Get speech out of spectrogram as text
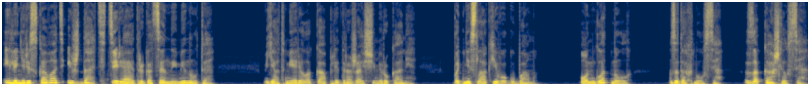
или не рисковать и ждать, теряя драгоценные минуты. Я отмерила капли дрожащими руками, поднесла к его губам. Он глотнул, задохнулся, закашлялся.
